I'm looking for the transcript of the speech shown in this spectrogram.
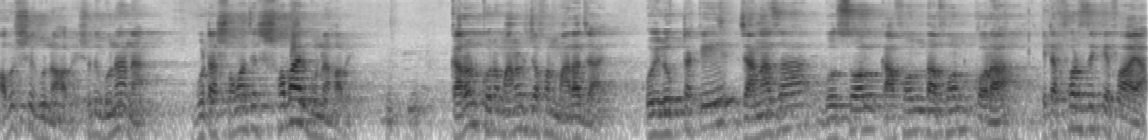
অবশ্যই গুণা হবে। শুধু গুণা না, গোটা সমাজের সবার গুণা হবে। কারণ কোনো মানুষ যখন মারা যায়, ওই লোকটাকে জানাজা, গোসল কাফন দাফন করা, এটা ফরজে কেফায়া।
